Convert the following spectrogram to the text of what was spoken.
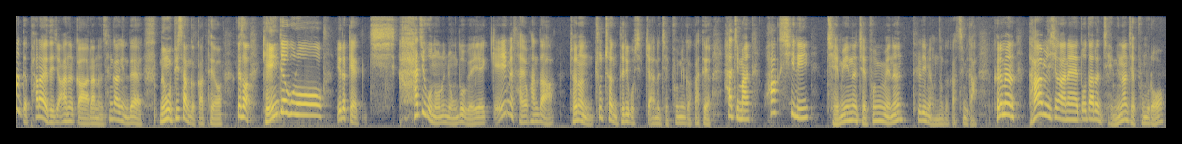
원대 팔아야 되지 않을까라는 생각인데 너무 비싼 것 같아요. 그래서 개인적으로 이렇게 가지고 노는 용도 외에 게임에 사용한다. 저는 추천드리고 싶지 않은 제품인 것 같아요. 하지만 확실히 재미있는 제품이면 틀림이 없는 것 같습니다. 그러면 다음 시간에 또 다른 재미난 제품으로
